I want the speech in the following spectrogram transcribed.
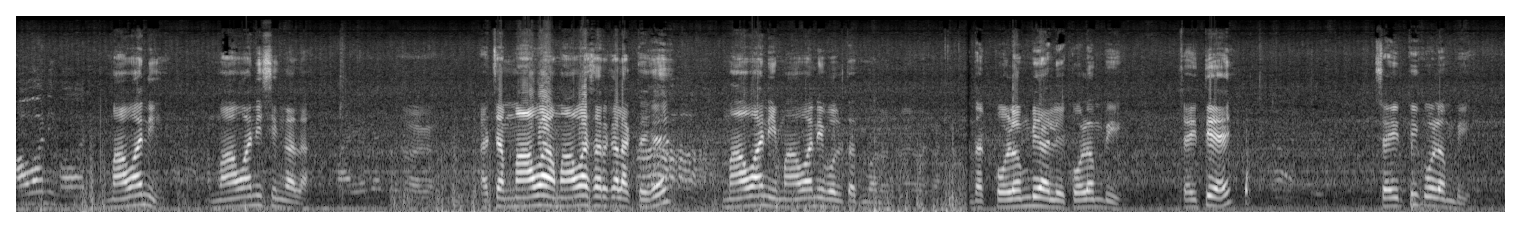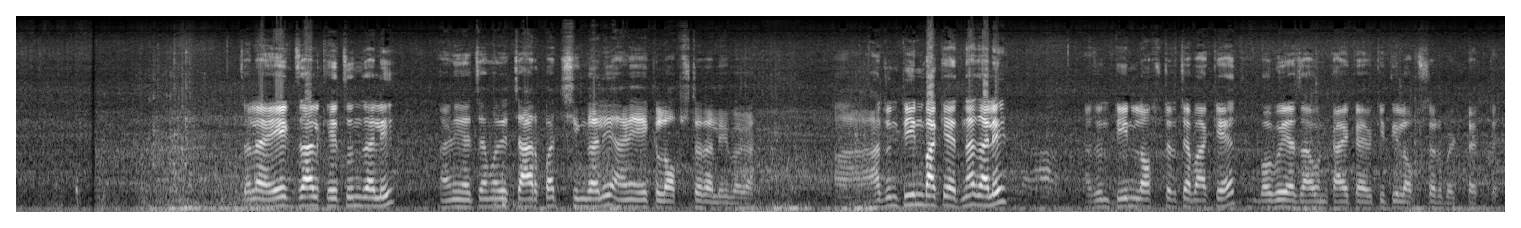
मावानी मावानी मावानी. मावानी शिंगाला. बघा. अच्छा मावा मावासारखा लागते काय? मावानी मावानी बोलतात म्हणून. आता कोळंबी आली कोळंबी. चैती आहे? चैती कोळंबी. चला एक जाल खेचून झाली आणि याच्यामध्ये चार पाच शिंगाली आणि एक लॉबस्टर आली बघा. अजून तीन बाकी आहेत ना झाले? अजून तीन लॉबस्टरच्या बाकी आहेत. बघूया जाऊन काय काय किती लॉबस्टर भेटतात ते.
